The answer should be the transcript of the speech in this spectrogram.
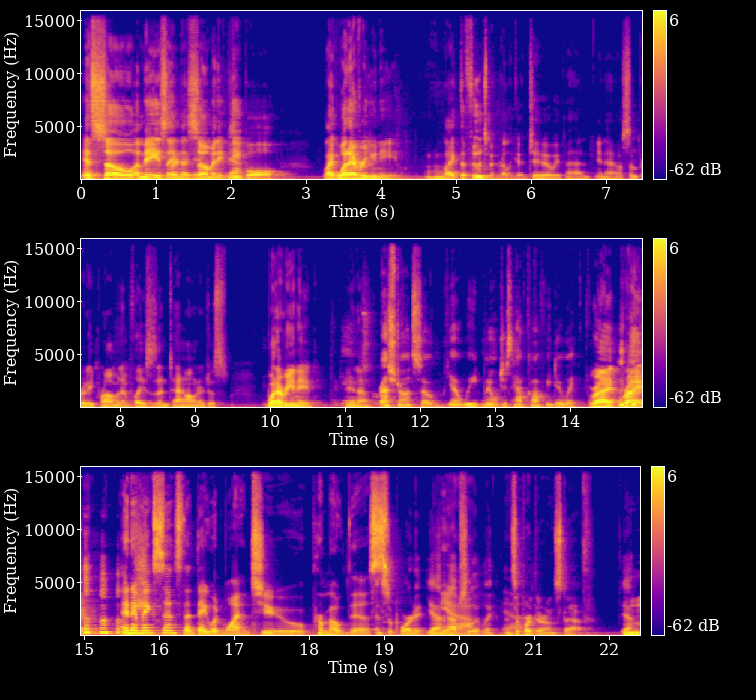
it's so amazing Great that so idea. many Yeah. people like whatever you need Mm-hmm. like the food's been really good too we've had you know some pretty prominent places in town or just whatever you need you know Restaurants, so yeah, we, we don't just have coffee, do we? right right and it makes sense that they would want to promote this And support it. Yeah, Yeah. absolutely. Yeah. and support their own staff Yeah.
